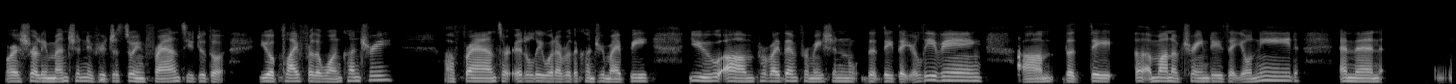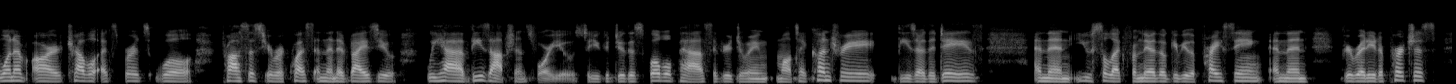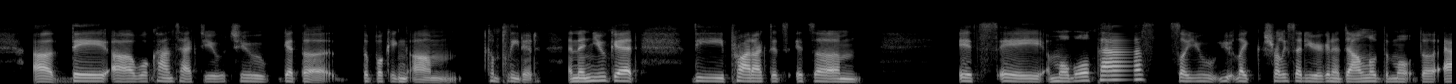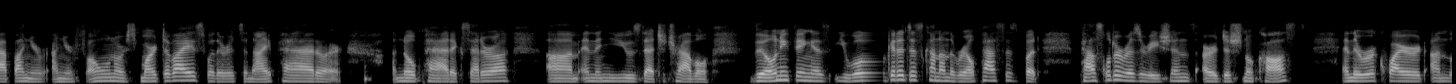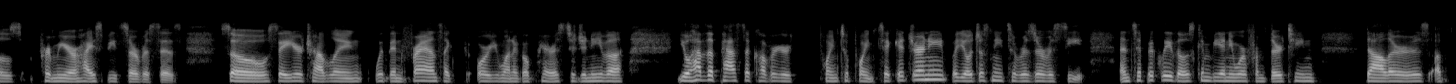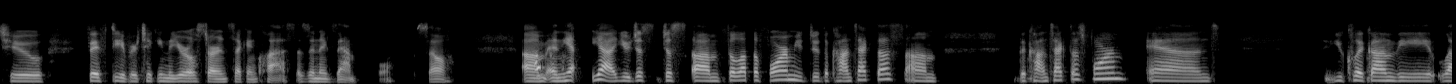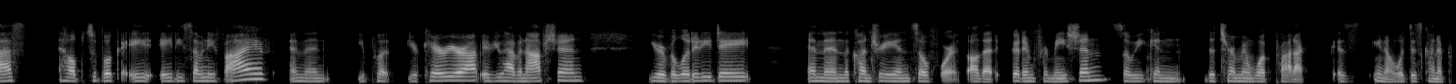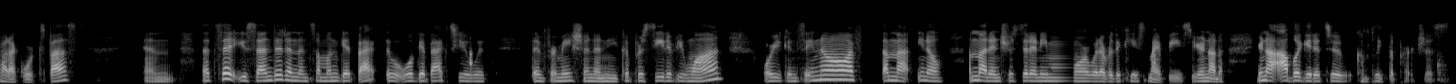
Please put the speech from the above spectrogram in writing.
Or as Shirley mentioned, if you're just doing France, you do the you apply for the one country uh, France or Italy, whatever the country might be, you um, provide the information, the date that you're leaving, um, the date, amount of train days that you'll need, and then one of our travel experts will process your request and then advise you we have these options for you. So you could do this global pass if you're doing multi-country these are the days. And then you select from there they'll give you the pricing. And then if you're ready to purchase uh, they uh, will contact you to get the the booking um, completed. And then you get the product. It's it's um it's a mobile pass so you you like shirley said you're going to download the mo- the app on your on your phone or smart device whether it's an ipad or a notepad etc um, and then you use that to travel. The only thing is you will get a discount on the rail passes but pass holder reservations are additional costs and they're required on those premier high speed services. So say you're traveling within france like or you want to go paris to geneva you'll have the pass to cover your point to point ticket journey, but you'll just need to reserve a seat. And typically those can be anywhere from $13 up to 50 if you're taking the Eurostar in second class as an example. So, um, okay. and yeah, yeah, you just, just um, fill out the form, you do the contact us, um, the contact us form, and you click on the last help to book AD75, and then you put your carrier up if you have an option, your validity date, and then the country and so forth, all that good information so we can determine what product is, you know, what this kind of product works best. And that's it. You send it and then someone get back, we'll get back to you with the information and you could proceed if you want, or you can say, no, i am not, you know, I'm not interested anymore, whatever the case might be. So you're not, you're not obligated to complete the purchase.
